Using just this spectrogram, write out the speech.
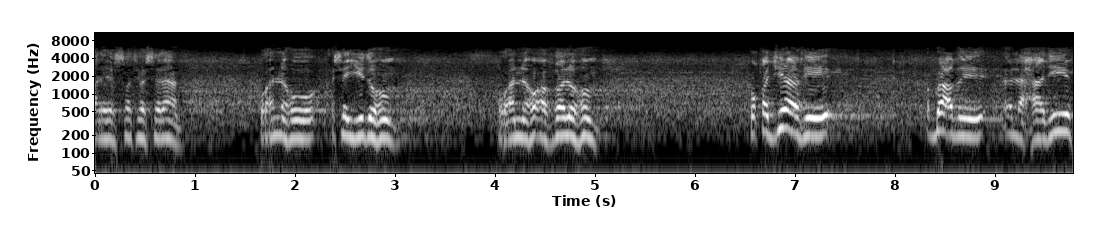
عليه الصلاة والسلام. وأنه سيدهم وأنه أفضلهم. وقد جاء في بعض الأحاديث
